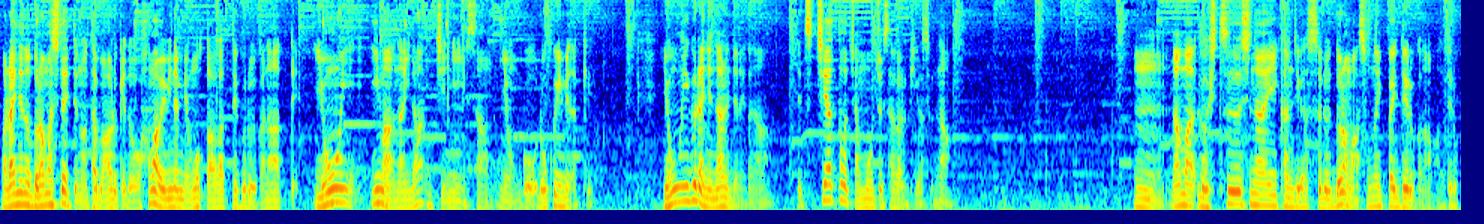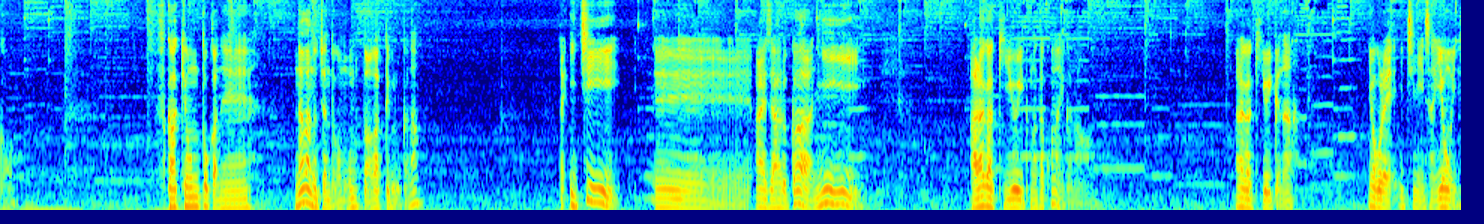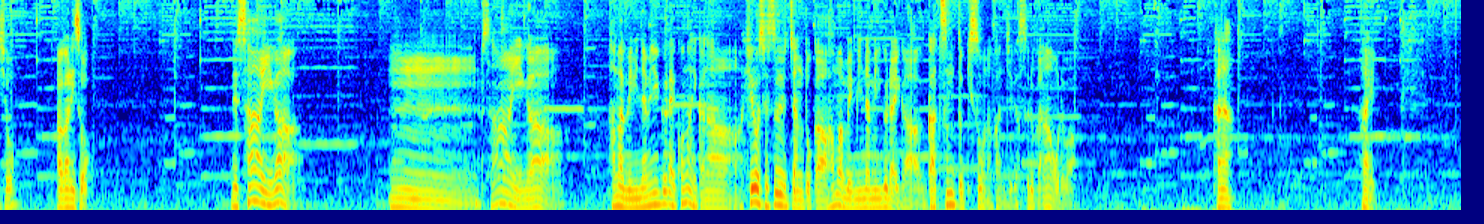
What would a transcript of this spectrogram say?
まあ、来年のドラマ次第っていうのは多分あるけど、浜辺美波はもっと上がってくるかなって。4位、今何だ ?1、2、3、4、5、6位目だっけ ?4 位ぐらいになるんじゃないかな。で土屋父ちゃんもうちょい下がる気がするな。うん。あんま露出しない感じがする。ドラマはそんないっぱい出るかな出るかフカキョンとかね。長野ちゃんとかももっと上がってくるかな。1位、えー、綾瀬はるか、2位、新垣結衣、また来ないかな。新垣結衣かな。今これ、1、2、3、4位でしょ上がりそう。で、3位が、うーん、3位が、浜辺美波ぐらい来ないかな。広瀬すずちゃんとか浜辺美波ぐらいがガツンと来そうな感じがするかな、俺は。かな。はい。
